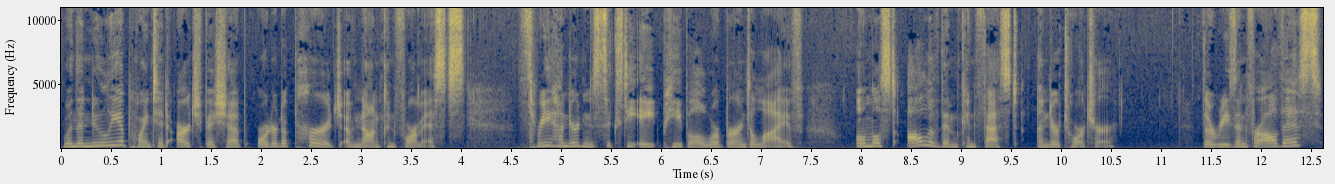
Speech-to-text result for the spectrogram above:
when the newly appointed archbishop ordered a purge of nonconformists. 368 people were burned alive. Almost all of them confessed under torture. The reason for all this?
